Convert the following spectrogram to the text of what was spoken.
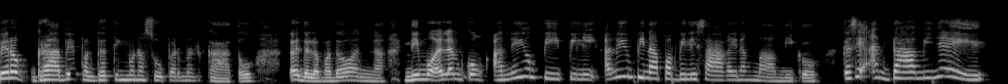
Pero grabe pagdating mo ng supermerkado, eh dala mo doon na hindi mo alam kung ano yung pipili, ano yung pinapabili sa akin ng mami ko. Kasi ang dami niya eh.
